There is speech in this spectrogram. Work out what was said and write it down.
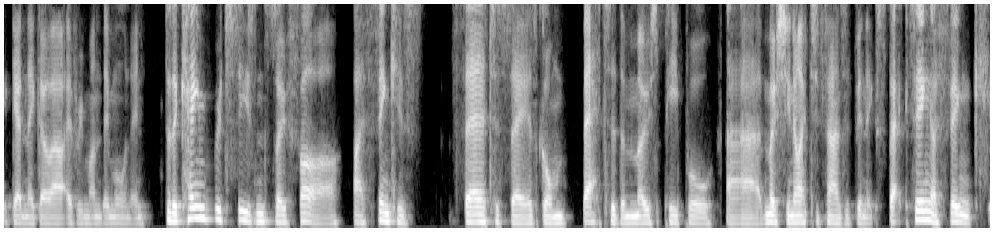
Again, they go out every Monday morning. So the Cambridge season so far, I think, is fair to say has gone better than most people, uh, most United fans have been expecting. I think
